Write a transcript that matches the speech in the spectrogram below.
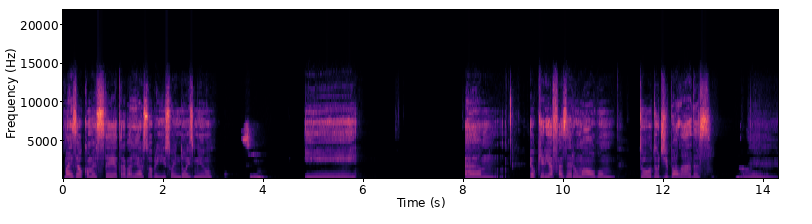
mas eu comecei a trabalhar sobre isso em 2000. Sim. E um, eu queria fazer um álbum todo de baladas. Hum.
